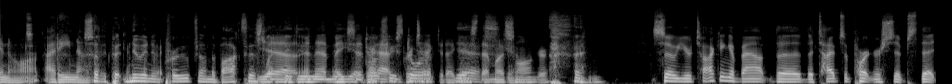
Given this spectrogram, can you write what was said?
you know so, arena so they put new and improved on the boxes yeah like and that makes the, it uh, patent protected i guess yes. that much yeah. longer mm-hmm. so you're talking about the the types of partnerships that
